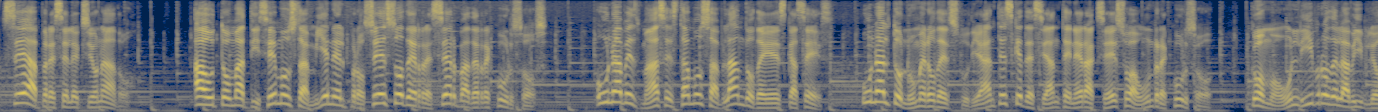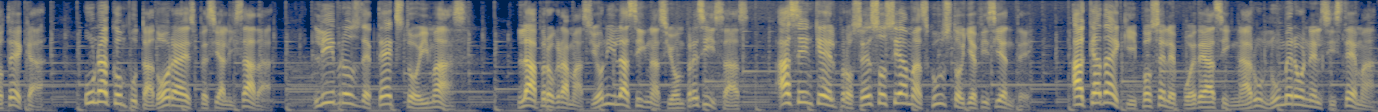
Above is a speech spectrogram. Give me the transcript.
sea preseleccionado. Automaticemos también el proceso de reserva de recursos. Una vez más estamos hablando de escasez. Un alto número de estudiantes que desean tener acceso a un recurso, como un libro de la biblioteca, una computadora especializada, libros de texto y más. La programación y la asignación precisas hacen que el proceso sea más justo y eficiente. A cada equipo se le puede asignar un número en el sistema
